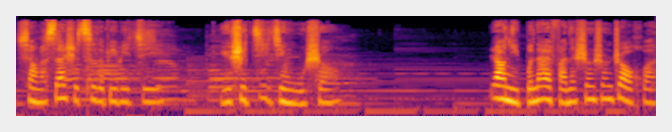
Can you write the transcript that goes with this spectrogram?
响了三十次的 BB 机，于是寂静无声。让你不耐烦的声声召唤，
